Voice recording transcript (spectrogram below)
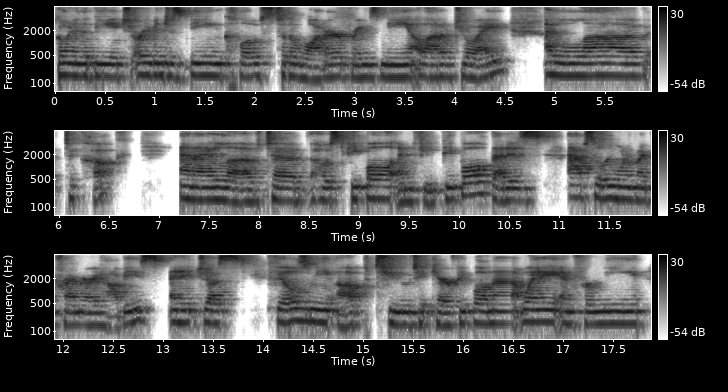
going to the beach or even just being close to the water brings me a lot of joy. I love to cook and I love to host people and feed people. That is absolutely one of my primary hobbies. And it just fills me up to take care of people in that way. And for me,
